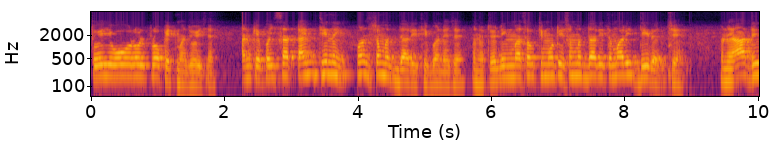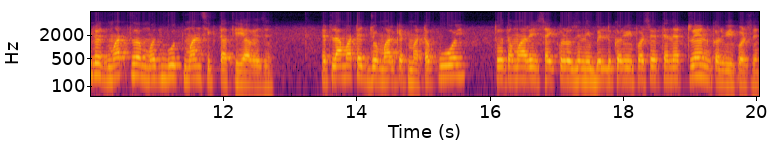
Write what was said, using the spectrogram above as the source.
તો એ ઓવરઓલ પ્રોફિટમાં જ હોય છે. કારણ કે પૈસા ટાઈમથી નહીં, પણ સમજદારીથી બને છે. અને ટ્રેડિંગમાં સૌથી મોટી સમજદારી તમારી ધીરજ છે. અને આ ધીરજ માત્ર મજબૂત માનસિકતાથી આવે છે. એટલા માટે જ જો માર્કેટમાં ટકવું હોય, તો તમારી સાયકોલોજીની બિલ્ડ કરવી પડશે, તેને ટ્રેન કરવી પડશે.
